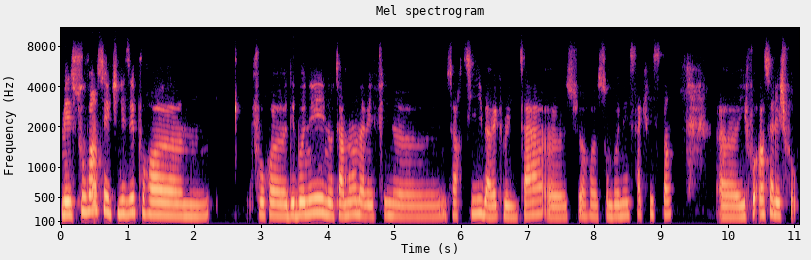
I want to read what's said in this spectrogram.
Mais souvent, c'est utilisé pour, pour des bonnets. Notamment, on avait fait une, sortie bah, avec Lolita sur son bonnet sacristain. il faut un seul écheveau.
